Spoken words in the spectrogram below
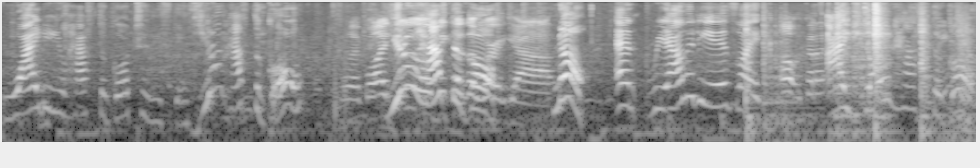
Why do you have to go to these things? You don't have to go. We're like, well, I You do don't have to go. of work. Yeah. No. And reality is like Oh, gotta. I don't have to go.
